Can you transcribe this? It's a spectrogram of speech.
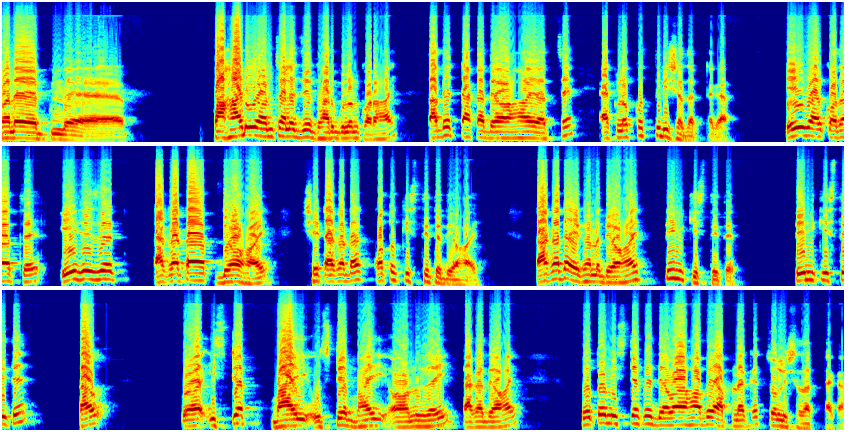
মানে পাহাড়ি অঞ্চলে যে ঘরগুলো করা হয়, তাদের টাকা দেওয়া হয় হচ্ছে এক লক্ষ তিরিশ হাজার টাকা। এইবার কথা হচ্ছে, এই যে যে টাকাটা দেওয়া হয়, সে টাকাটা কত কিস্তিতে দেওয়া হয়? টাকাটা এখানে দেওয়া হয় তিন কিস্তিতে। তিন কিস্তিতে তাও স্টেপ বাই স্টেপ ভাই অনুযায়ী টাকা দেওয়া হয়। প্রথম স্টেপে দেওয়া হবে আপনাকে চল্লিশ হাজার টাকা।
